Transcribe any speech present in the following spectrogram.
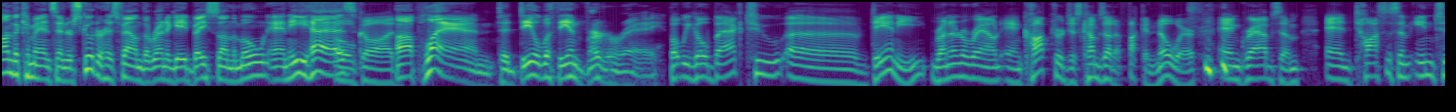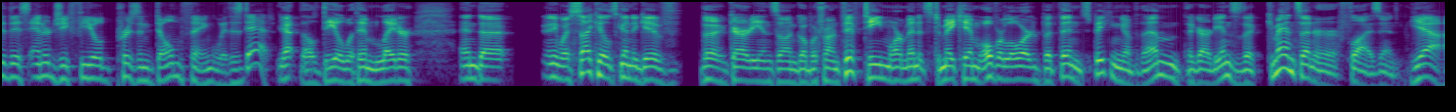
On the command center, Scooter has found the renegade base on the moon, and he has Oh, God. a plan to deal with the inverter ray. But we go back to uh, Danny running around, and Copter just comes out of fucking nowhere and grabs him and tosses him into this energy field prison dome thing with his dad. Yep, they'll deal with him later. And uh, anyway, Cy-Kill's going to give the Guardians on Gobotron 15 more minutes to make him Overlord. But then, speaking of them, the Guardians, the command center flies in. Yeah.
